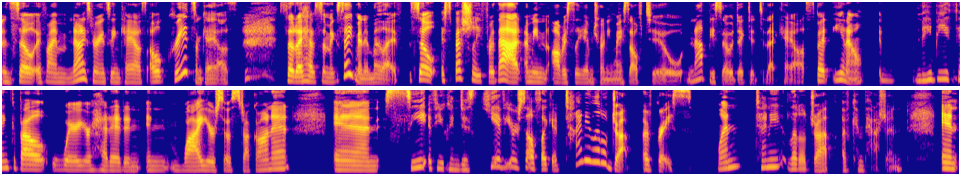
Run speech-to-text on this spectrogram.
And so if I'm not experiencing chaos, I'll create some chaos so that I have some excitement in my life. So, especially for that, I mean, obviously I'm training myself to not be so addicted to that chaos. But, you know, maybe think about where you're headed and, and why you're so stuck on it and see if you can just give yourself like a tiny little drop of grace, one tiny little drop of compassion. And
